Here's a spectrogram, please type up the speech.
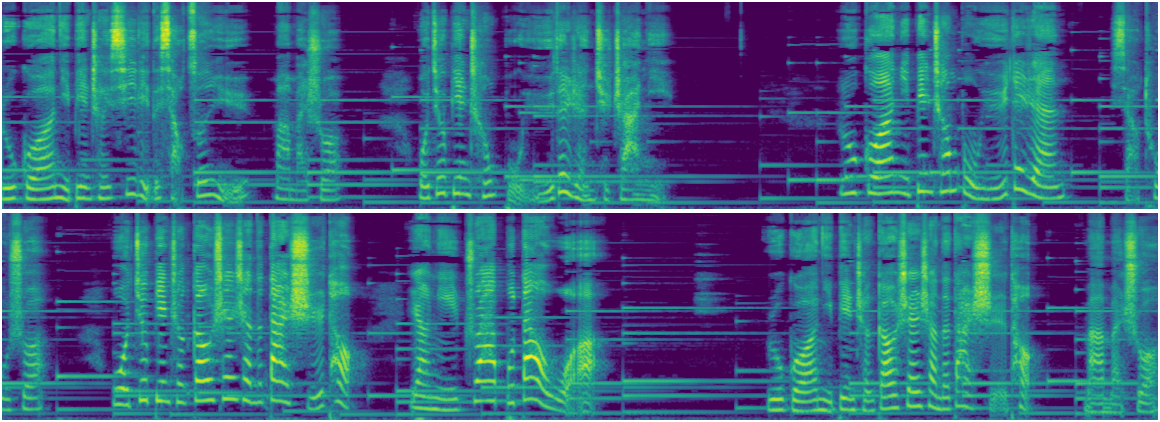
如果你变成溪里的小鳟鱼，妈妈说：“我就变成捕鱼的人去抓你。”如果你变成捕鱼的人，小兔说。我就变成高山上的大石头，让你抓不到我。如果你变成高山上的大石头，妈妈说，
